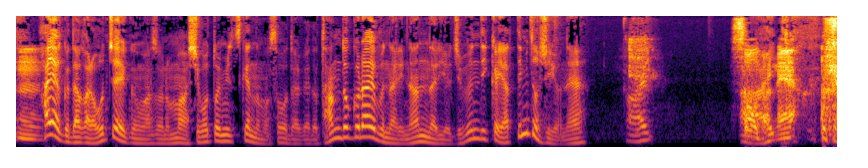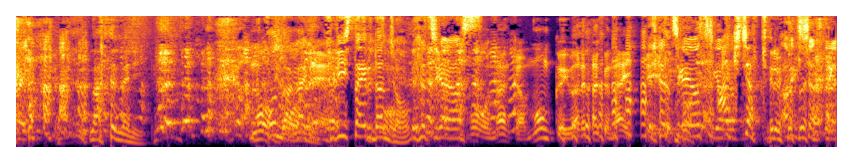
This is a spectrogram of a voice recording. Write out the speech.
うん。早くだから落合くんはそのまあ仕事見つけるのもそうだけど、単独ライブなりなんなりを自分で一回やってみてほしいよね。はい。そうだね。な、なにも今度は何？フリースタイルダンジョン？違います。もうなんか文句言われたくないっていう。違います、違います。飽きちゃってる飽きちゃってる。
